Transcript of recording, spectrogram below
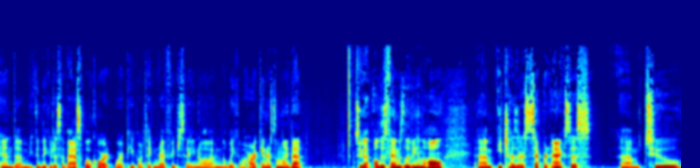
and um, you can think of just a basketball court where people are taking refuge, say, you know, in the wake of a hurricane or something like that. So you got all these families living in the hall. Um, each has their separate access um, to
